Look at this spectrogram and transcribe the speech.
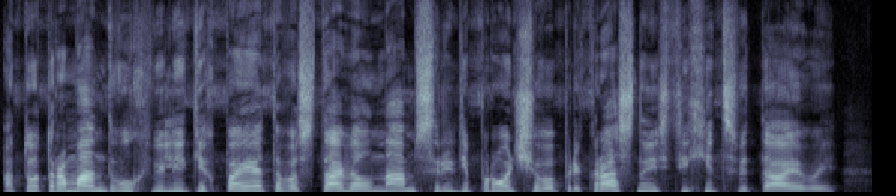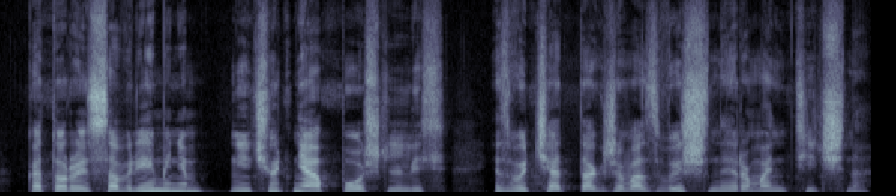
А тот роман двух великих поэтов оставил нам, среди прочего, прекрасные стихи Цветаевой, которые со временем ничуть не опошлились и звучат так же возвышенно и романтично.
